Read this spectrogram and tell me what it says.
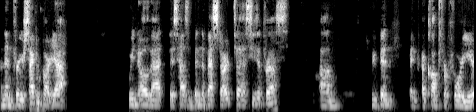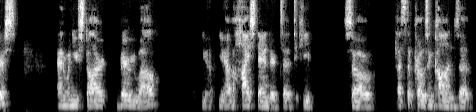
and then for your second part, yeah, we know that this hasn't been the best start to season for us. Um, we've been a, a club for four years, and when you start very well, you you have a high standard to to keep. So that's the pros and cons of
